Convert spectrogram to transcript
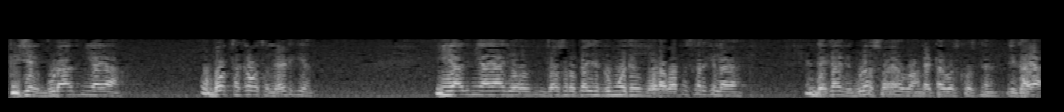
پیچھے ایک بوڑھا آدمی آیا، وہ بہت تھکا وہ لیٹ گیا۔ یہ آدمی آیا جو دو سو روپئے سے گم ہوئے تھے گھوڑا واپس کر کے لایا۔ دیکھا کہ بوڑھا سویا وہاں لیٹا اس کو اس نے جگایا۔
